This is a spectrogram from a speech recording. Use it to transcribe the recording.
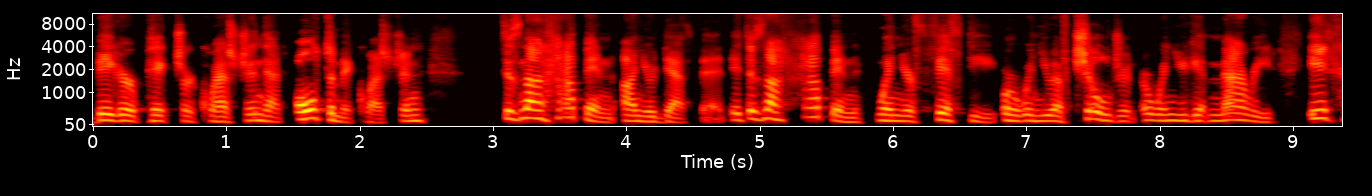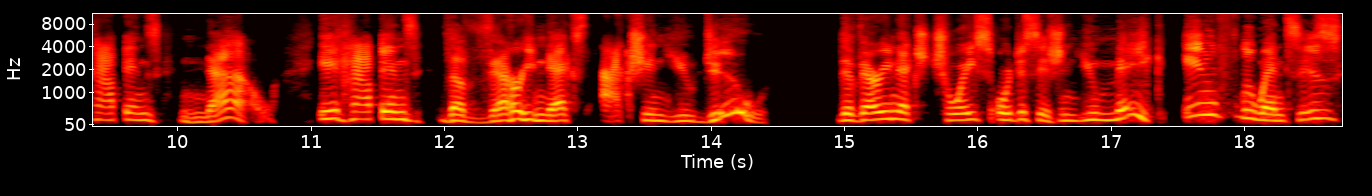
bigger picture question, that ultimate question, does not happen on your deathbed. It does not happen when you're 50 or when you have children or when you get married. It happens now. It happens the very next action you do. The very next choice or decision you make influences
